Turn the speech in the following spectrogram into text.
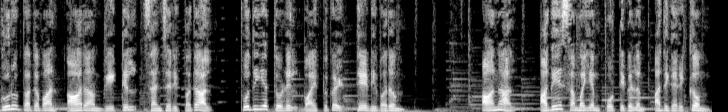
குரு பகவான் ஆறாம் வீட்டில் சஞ்சரிப்பதால் புதிய தொழில் வாய்ப்புகள் தேடி வரும். ஆனால் அதே சமயம் போட்டிகளும் அதிகரிக்கும்.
